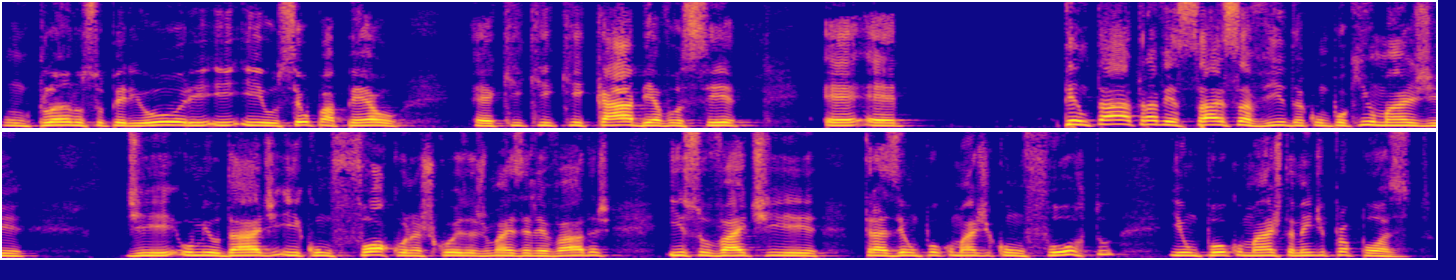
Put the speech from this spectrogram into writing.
um plano superior e, e, e o seu papel é, que, que, que, cabe a você é, é, tentar atravessar essa vida com um pouquinho mais de, de humildade e com foco nas coisas mais elevadas, isso vai te trazer um pouco mais de conforto e um pouco mais também de propósito.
